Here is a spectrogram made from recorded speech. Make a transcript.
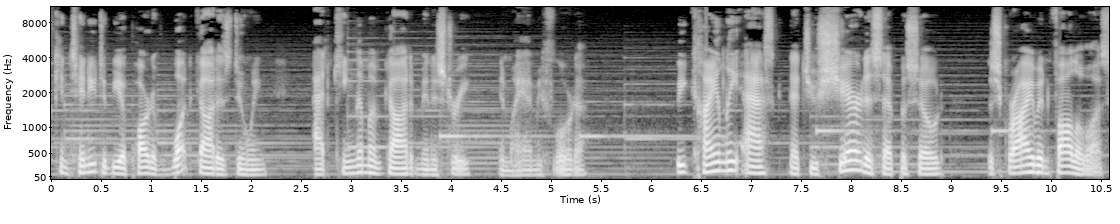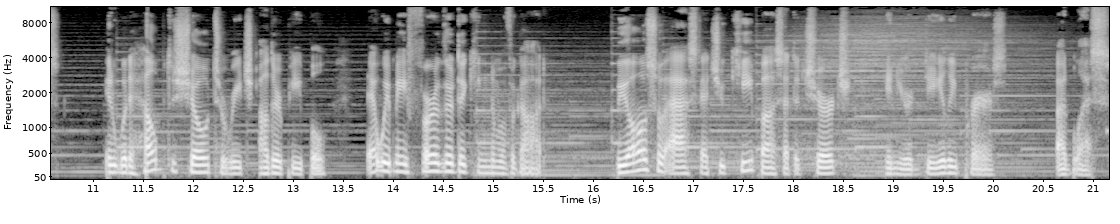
continue to be a part of what God is doing at Kingdom of God Ministry in Miami, Florida. We kindly ask that you share this episode, subscribe, and follow us. It would help the show to reach other people that we may further the kingdom of God. We also ask that you keep us at the church in your daily prayers. God bless.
